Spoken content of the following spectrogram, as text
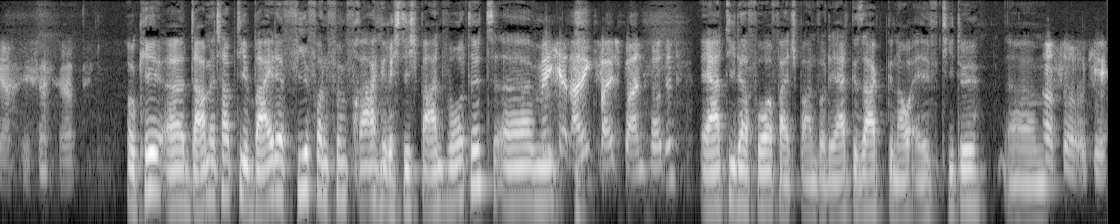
ja, siehst du? Ja. Okay, äh, damit habt ihr beide vier von fünf Fragen richtig beantwortet. Ähm, Welche hat Alex falsch beantwortet? er hat die davor falsch beantwortet. Er hat gesagt, genau elf Titel. Ähm, Ach so, okay.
